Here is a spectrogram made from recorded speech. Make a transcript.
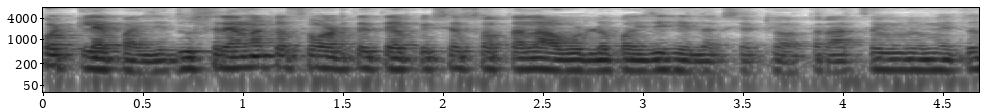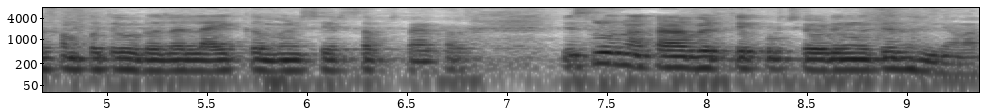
पटल्या पाहिजे. दुसऱ्यांना कसं वाटतं त्यापेक्षा स्वतःला आवडलं पाहिजे हे लक्षात ठेवा. तर आजचा व्हिडिओ मी संपत्ती संपवते. व्हिडिओला लाईक कमेंट शेअर सबस्क्राईब करा. विसरू नका. भेटते पुढच्या व्हिडिओमध्ये. धन्यवाद.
